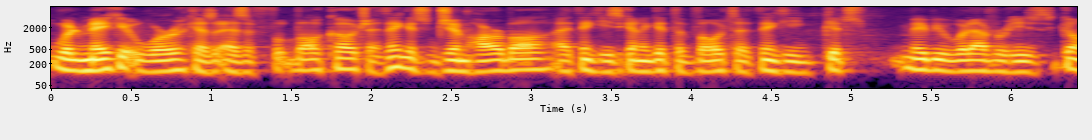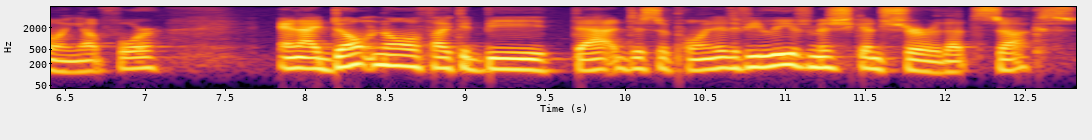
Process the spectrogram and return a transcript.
would make it work as, as a football coach, I think it's Jim Harbaugh. I think he's going to get the votes. I think he gets maybe whatever he's going up for. And I don't know if I could be that disappointed. If he leaves Michigan, sure, that sucks.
